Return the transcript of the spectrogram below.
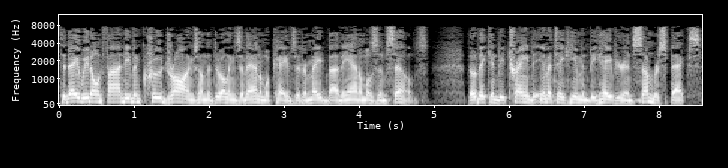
Today we don't find even crude drawings on the dwellings of animal caves that are made by the animals themselves. Though they can be trained to imitate human behavior in some respects,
